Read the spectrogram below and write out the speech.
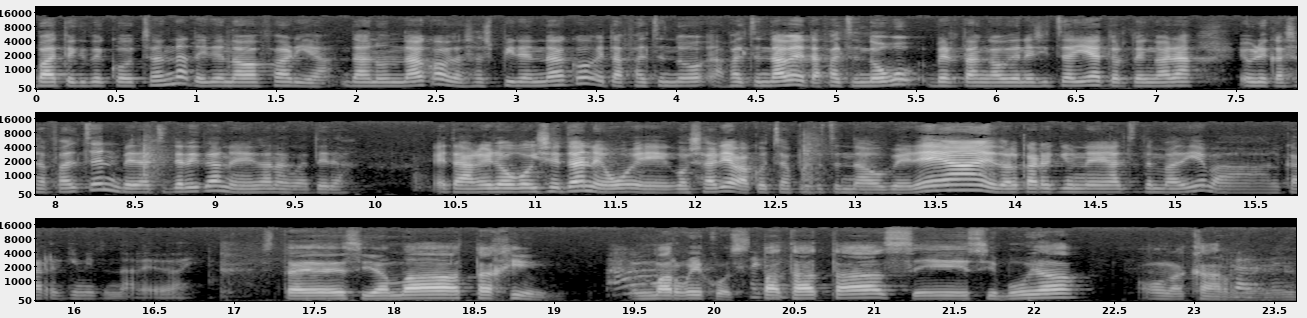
batek deko txanda, eta iten dago afaria danon dako, hau da zazpiren dako, eta afaltzen, do, afaltzen dabe, eta afaltzen dugu, bertan gauden ezitzaia, etorten gara eurekaz afaltzen, bedatziterritan e, danak batera. Eta gero goizetan ego, e, gozaria bakoitzak prestatzen dago berea, edo alkarrekin e, altzeten badie, ba alkarrekin iten dabe, bai. Este se llama tajín. En Marruecos, patatas y cebolla o la carne.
